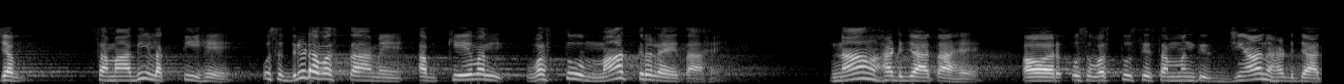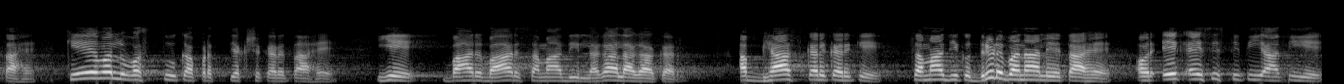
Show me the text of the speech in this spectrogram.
जब समाधि लगती है, उस दृढ़ अवस्था में अब केवल वस्तु मात्र रहता है। नाम हट जाता है और उस वस्तु से संबंधित ज्ञान हट जाता है। केवल वस्तु का प्रत्यक्ष करता है। ये बार बार समाधि लगा लगा कर अभ्यास कर करके समाधि को दृढ़ बना लेता है और एक ऐसी स्थिति आती है,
